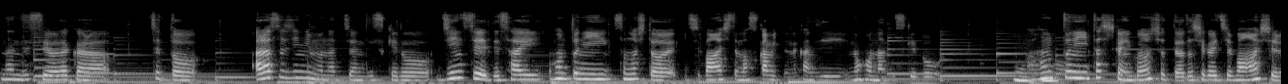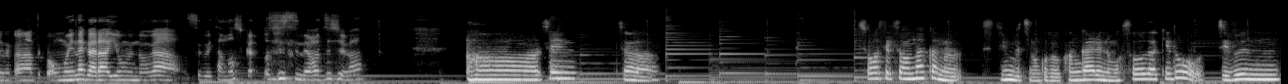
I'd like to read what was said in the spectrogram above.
なんですよ。だから、ちょっと、あらすじにもなっちゃうんですけど、人生で最、本当にその人は一番愛してますかみたいな感じの本なんですけど、うんうん本当に確かにこの人って私が一番愛してるのかなとか思いながら読むのがすごい楽しかったですね、私は。ああ、じゃあ、小説の中の人物のことを考えるのもそうだけど、自分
